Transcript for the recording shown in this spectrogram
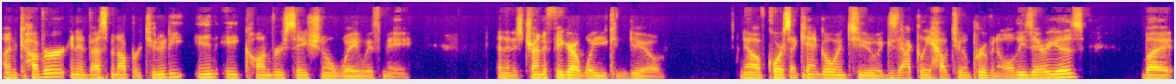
uncover an investment opportunity in a conversational way with me? And then it's trying to figure out what you can do. Now, of course, I can't go into exactly how to improve in all these areas, but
